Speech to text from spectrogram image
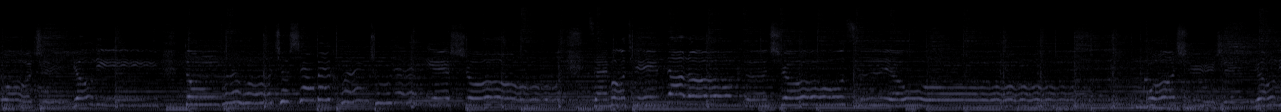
我，只有你懂得我，就像被困住的野兽，在摩天大楼渴求自由。或许只有你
